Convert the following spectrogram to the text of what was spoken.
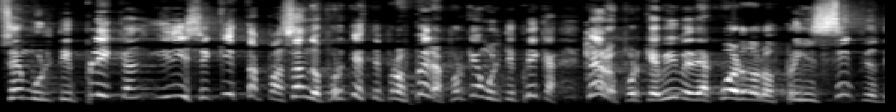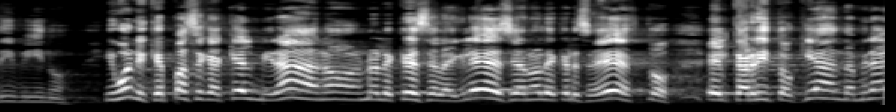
se multiplican y dice, ¿qué está pasando? ¿Por qué este prospera? ¿Por qué multiplica? Claro, porque vive de acuerdo a los principios divinos. Y bueno, ¿y qué pasa que aquel, mira, no, no le crece la iglesia, no le crece esto, el carrito que anda, mira,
